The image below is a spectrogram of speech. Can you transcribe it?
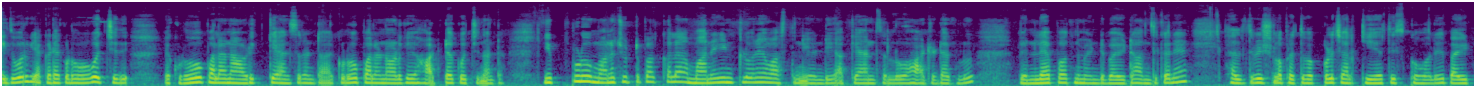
ఇదివరకు ఎక్కడెక్కడో వచ్చేది. ఎక్కడో పలానా ఆవిడకి క్యాన్సర్ అంట ఎక్కడో పలానా ఆవిడకి హార్ట్ అటాక్ వచ్చిందంట. ఇప్పుడు మన చుట్టుపక్కల మన ఇంట్లోనే వస్తున్నాయండి ఆ క్యాన్సర్ క్యాన్సర్లు హార్ట్ అటాక్లు వినలేకపోతున్నామండి బయట. అందుకనే హెల్త్ విషయంలో ప్రతి ఒక్కరు చాలా కేర్ తీసుకోవాలి. బయట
